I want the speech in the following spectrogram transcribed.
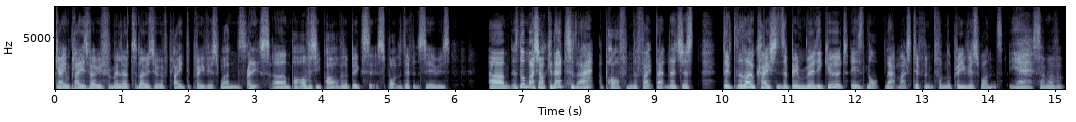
Gameplay is very familiar to those who have played the previous ones, and it's um, part, obviously part of a big spot the different series. Um, there's not much I can add to that apart from the fact that there's just the, the locations have been really good. It's not that much different from the previous ones. Yeah, some of them,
